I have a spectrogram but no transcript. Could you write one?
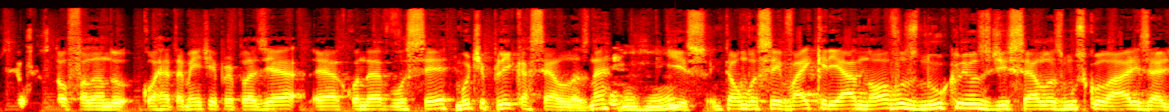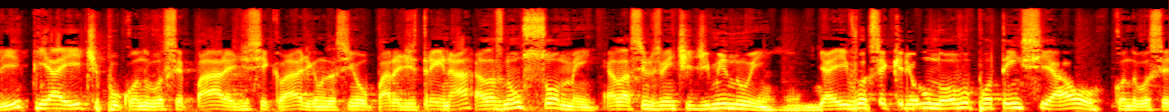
se eu estou falando corretamente, a hiperplasia é quando é você multiplica as células, né? Uhum. Isso. Então você vai criar novos núcleos de células musculares ali. E aí, tipo, quando você para de ciclar, digamos assim, ou para de treinar, elas não somem, elas simplesmente diminuem. Uhum. E aí você criou um novo potencial, quando você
